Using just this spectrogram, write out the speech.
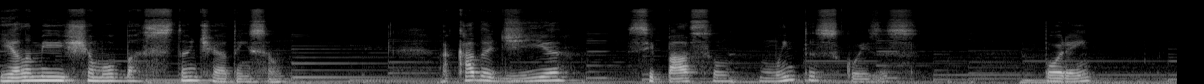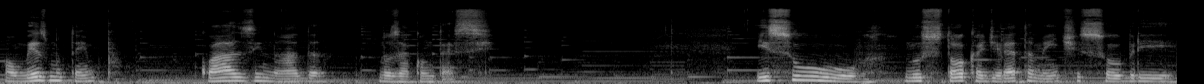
E ela me chamou bastante a atenção. A cada dia se passam muitas coisas, porém, ao mesmo tempo, quase nada nos acontece. Isso nos toca diretamente sobre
